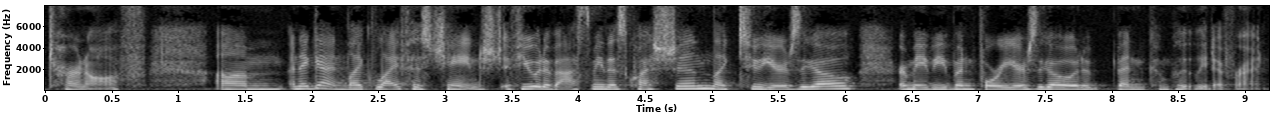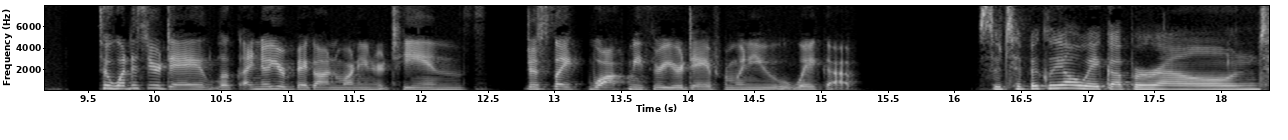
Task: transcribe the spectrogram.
turn off. Um, and again, like life has changed. If you would have asked me this question like two years ago, or maybe even four years ago, it would have been completely different. So, what does your day look? I know you're big on morning routines. Just like walk me through your day from when you wake up. So, typically, I'll wake up around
